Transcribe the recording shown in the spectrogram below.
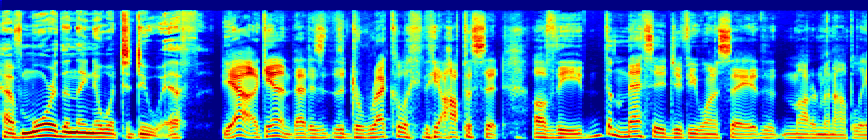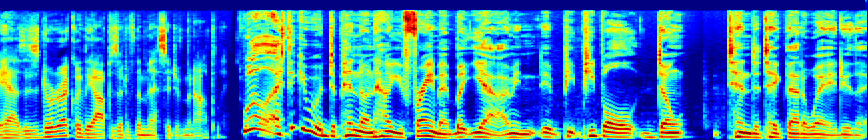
have more than they know what to do with. Yeah, again, that is the directly the opposite of the the message, if you want to say, that modern monopoly has. Is directly the opposite of the message of monopoly. Well, I think it would depend on how you frame it, but yeah, I mean, it, pe- people don't tend to take that away, do they?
